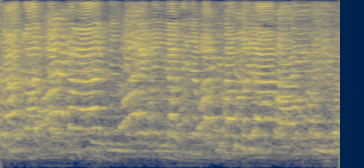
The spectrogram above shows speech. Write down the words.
Shoutout kay Malandi, hindi kayo hindi niya pa pinabayaran. Hindi.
